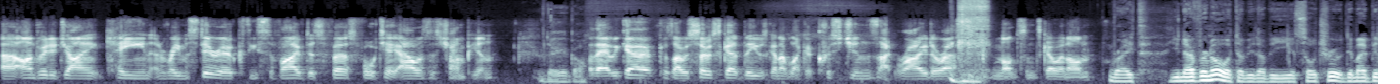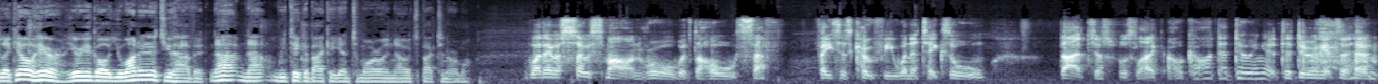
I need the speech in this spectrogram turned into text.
uh, Andre the Giant, Kane, and Rey Mysterio because he survived his first 48 hours as champion. There you go. Well, there we go. Because I was so scared that he was going to have like a Christian Zack Ryder esque nonsense going on. Right. You never know with WWE. It's so true. They might be like, "Oh, here, here you go. You wanted it, you have it." Nah, nah. We take it back again tomorrow, and now it's back to normal. Well, they were so smart on Raw with the whole Seth faces Kofi winner takes all. That just was like, oh god, they're doing it. They're doing it to him.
